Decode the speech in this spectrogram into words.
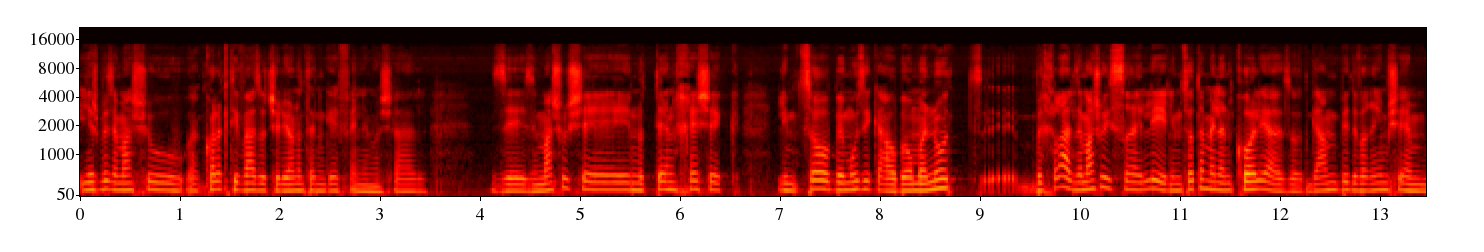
יש בזה משהו, כל הכתיבה הזאת של יונתן גפן למשל, זה, זה משהו שנותן חשק למצוא במוזיקה או באומנות בכלל, זה משהו ישראלי, למצוא את המלנכוליה הזאת, גם בדברים שהם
